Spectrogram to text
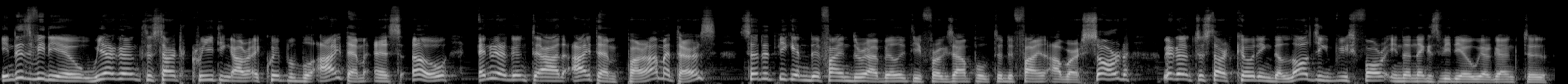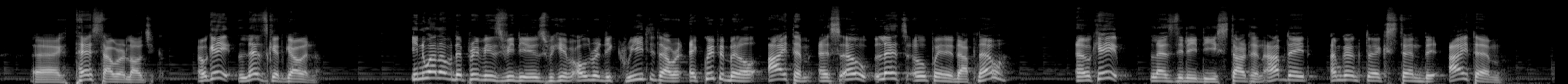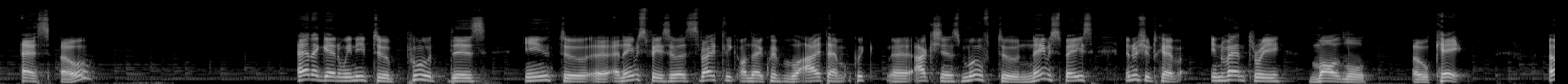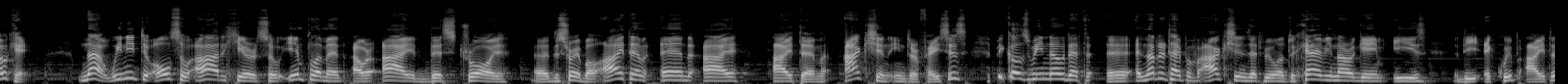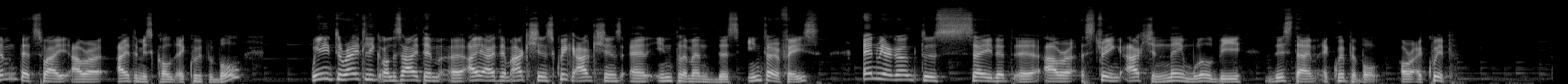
In this video, we are going to start creating our equipable item SO and we are going to add item parameters so that we can define durability, for example, to define our sword. We are going to start coding the logic before in the next video we are going to uh, test our logic. Okay, let's get going. In one of the previous videos, we have already created our equipable item SO. Let's open it up now. Okay, let's delete the start and update. I'm going to extend the item SO. And again, we need to put this into uh, a namespace. So let's right click on the equipable item, quick uh, actions, move to namespace, and we should have inventory model OK. Okay, now we need to also add here, so implement our i destroy uh, destroyable item and i item action interfaces because we know that uh, another type of actions that we want to have in our game is the equip item. That's why our item is called equipable. We need to right click on this item uh, i item actions quick actions and implement this interface. And we are going to say that uh, our string action name will be this time equipable or equip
